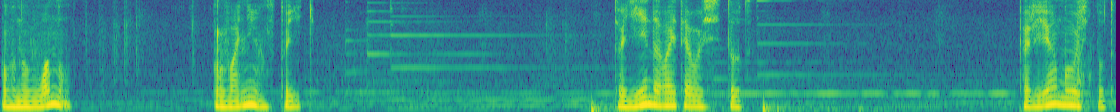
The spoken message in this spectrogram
Воно в ванну? У ванні стоїть. Тоді давайте ось тут. Прямо ось тут.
